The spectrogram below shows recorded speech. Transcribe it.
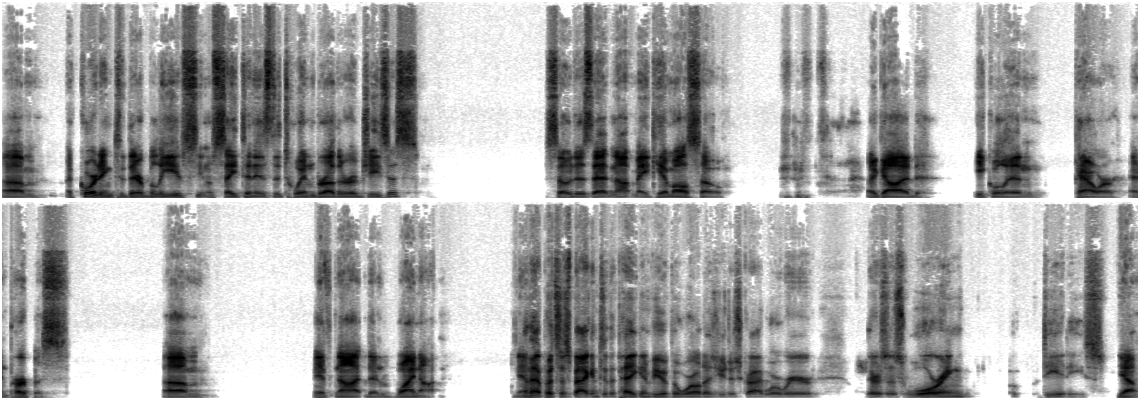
Um, according to their beliefs, you know, Satan is the twin brother of Jesus. So does that not make him also a god equal in power and purpose? Um, if not, then why not? Yeah. And that puts us back into the pagan view of the world as you described, where we're there's this warring deities, Yeah.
